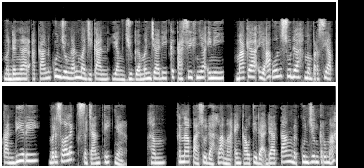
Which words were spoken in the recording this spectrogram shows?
mendengar akan kunjungan majikan yang juga menjadi kekasihnya ini, maka ia pun sudah mempersiapkan diri, bersolek secantiknya. Hem, kenapa sudah lama engkau tidak datang berkunjung ke rumah?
